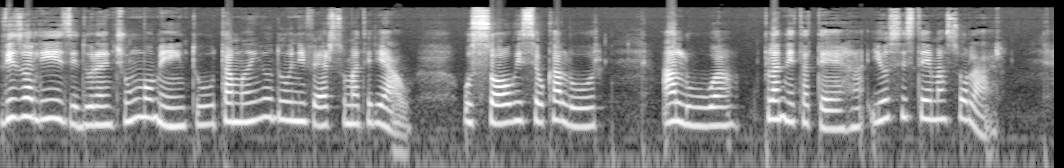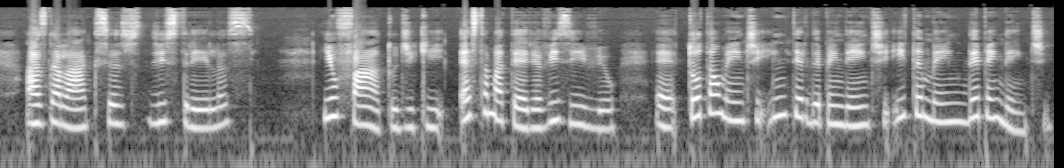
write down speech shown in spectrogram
Visualize durante um momento o tamanho do universo material, o Sol e seu calor, a Lua, planeta Terra e o sistema solar, as galáxias de estrelas e o fato de que esta matéria visível é totalmente interdependente e também dependente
